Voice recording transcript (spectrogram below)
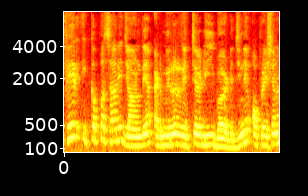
ਫਿਰ ਇੱਕ ਆਪਾਂ ਸਾਰੇ ਜਾਣਦੇ ਆ ਐਡਮਿਰਲ ਰਿਚਰਡ ਈ ਬਰਡ ਜਿਨੇ ਆਪਰੇਸ਼ਨ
